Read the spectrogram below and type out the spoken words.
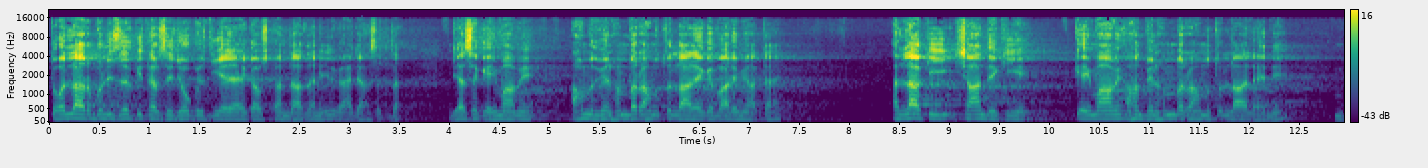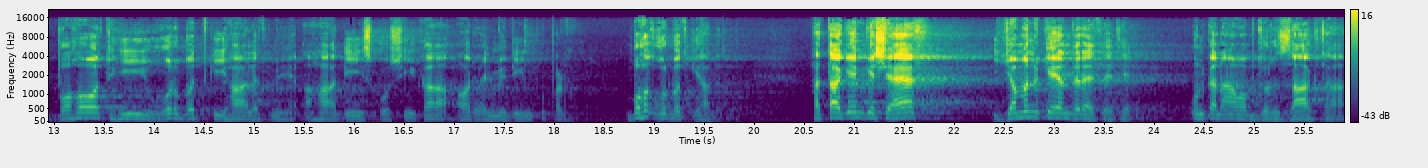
تو اللہ رب العزت کی طرف سے جو کچھ دیا جائے گا، اس کا اندازہ نہیں لگایا جا سکتا۔ جیسا کہ امام احمد بن حمبر رحمۃ اللہ علیہ کے بارے میں آتا ہے۔ اللہ کی شان دیکھیے کہ امام احمد بن حمبر رحمۃ اللہ علیہ نے بہت ہی غربت کی حالت میں احادیث کو سیکھا اور علم دین کو پڑھا۔ بہت غربت کی حالت میں۔ حتیٰ کہ ان کے شیخ یمن کے اندر رہتے تھے۔ ان کا نام عبد الرزاق تھا۔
